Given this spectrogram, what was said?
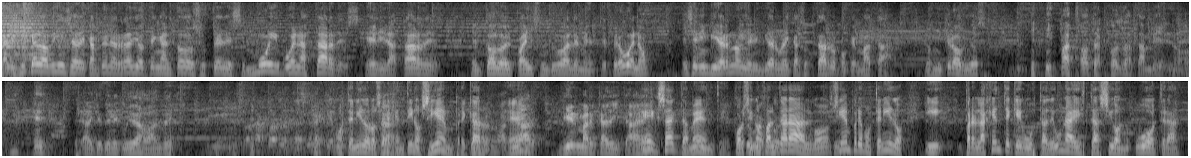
Calificada audiencia de Campeones Radio, tengan todos ustedes muy buenas tardes, las tardes en todo el país indudablemente. Pero bueno, es el invierno y el invierno hay que aceptarlo porque mata los microbios y mata otras cosas también, ¿no? hay que tener cuidado, Andrés. Son las cuatro estaciones que hemos tenido los argentinos siempre, Carlos. ¿eh? Claro, bien marcadita, ¿eh? Exactamente. Por si nos faltara algo, siempre hemos tenido. Y para la gente que gusta de una estación u otra,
